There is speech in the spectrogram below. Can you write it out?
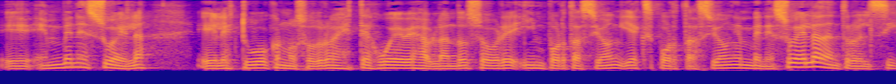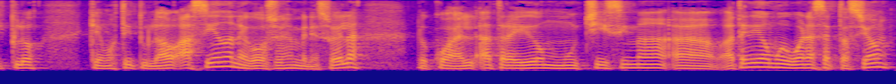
eh, en Venezuela. Él estuvo con nosotros este jueves hablando sobre importación y exportación en Venezuela dentro del ciclo que hemos titulado Haciendo negocios en Venezuela, lo cual ha traído muchísima, ah, ha tenido muy buena aceptación.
